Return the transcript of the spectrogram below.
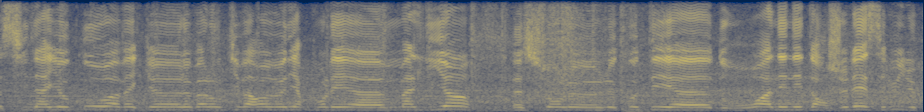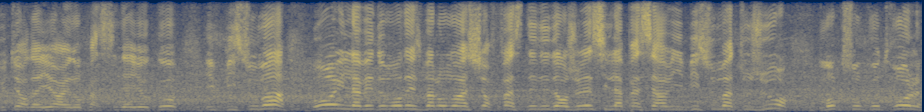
Sinayoko avec le ballon qui va revenir pour les Maliens sur le, le côté droit, Néné d'Orgelès, c'est lui le buteur d'ailleurs et non pas Sinayoko, Yves Bissouma. Oh, il avait demandé ce ballon dans la surface, Néné d'Orgelès, il l'a pas servi. Bissouma toujours, manque son contrôle,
